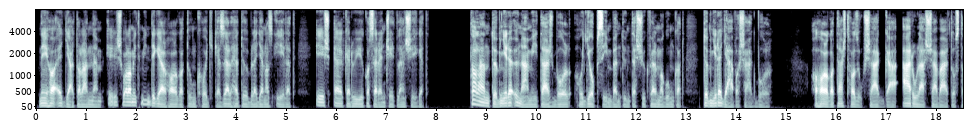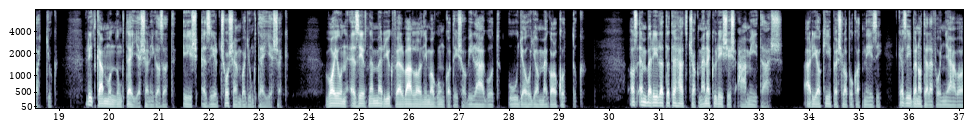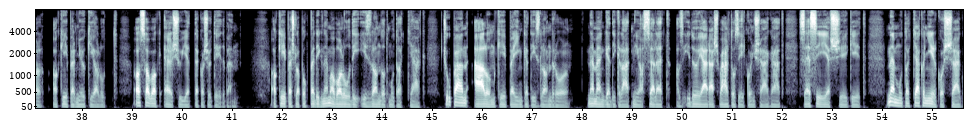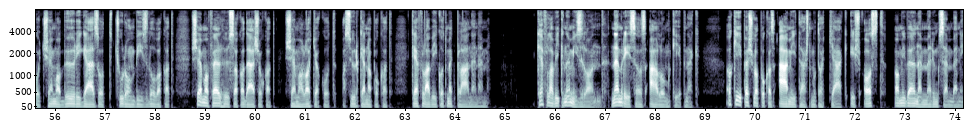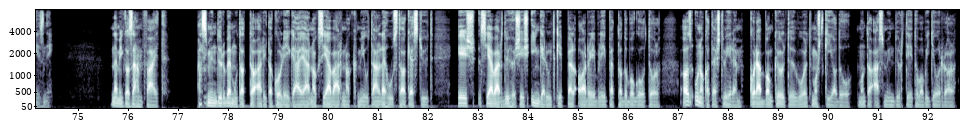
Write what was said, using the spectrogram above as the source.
Néha egyáltalán nem, és valamit mindig elhallgatunk, hogy kezelhetőbb legyen az élet, és elkerüljük a szerencsétlenséget. Talán többnyire önámításból, hogy jobb színben tüntessük fel magunkat, többnyire gyávaságból. A hallgatást hazugsággá, árulássá változtatjuk. Ritkán mondunk teljesen igazat, és ezért sosem vagyunk teljesek. Vajon ezért nem merjük felvállalni magunkat és a világot úgy, ahogyan megalkottuk? Az ember élete tehát csak menekülés és ámítás. Ária képes lapokat nézi, kezében a telefonjával, a képernyő kialudt, a szavak elsüllyedtek a sötétben. A képeslapok pedig nem a valódi Izlandot mutatják, csupán álomképeinket Izlandról. Nem engedik látni a szelet, az időjárás változékonyságát, szeszélyességét, nem mutatják a nyírkosságot, sem a bőrigázott csuromvízlovakat, sem a felhőszakadásokat, sem a latyakot, a szürke napokat, Keflavikot meg pláne nem. Keflavik nem Izland, nem része az álomképnek. A képeslapok az ámítást mutatják, és azt, amivel nem merünk szembenézni. Nem igazán fájt. Asmündür bemutatta Arita kollégájának, Sziavárnak, miután lehúzta a kesztyűt, és Sziavár dühös és ingerült képpel arrébb lépett a dobogótól. Az unokatestvérem, korábban költő volt, most kiadó, mondta Asmündür tétova vigyorral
